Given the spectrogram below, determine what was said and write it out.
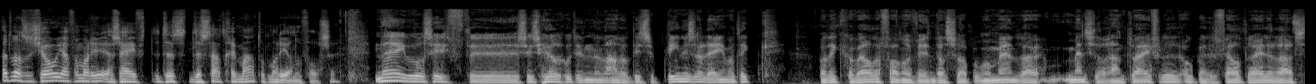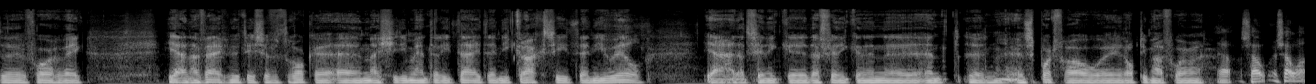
Het was een show, ja, van Marianne. Zij heeft, er, er staat geen maat op Marianne Vossen. Nee, wel, ze, heeft, uh, ze is heel goed in een aantal disciplines. Alleen wat ik, wat ik geweldig van haar vind... dat ze op het moment waar mensen eraan twijfelen... ook met het veldrijden laatste vorige week... ja, na vijf minuten is ze vertrokken. En als je die mentaliteit en die kracht ziet en die wil... Ja, dat vind ik, uh, dat vind ik een, een, een, een sportvrouw in optimaal vorm. Ja, zou zou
